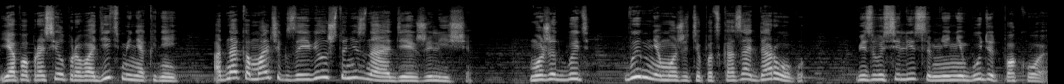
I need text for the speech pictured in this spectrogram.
Я попросил проводить меня к ней, однако мальчик заявил, что не знает, где их жилище. Может быть, вы мне можете подсказать дорогу? Без Василисы мне не будет покоя».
